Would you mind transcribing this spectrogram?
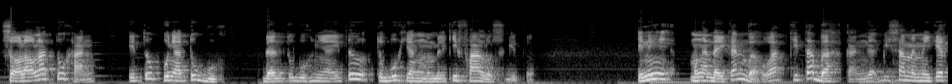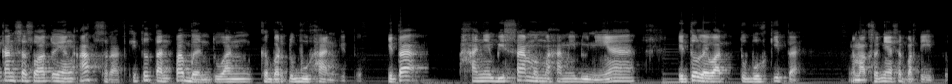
Seolah-olah Tuhan itu punya tubuh dan tubuhnya itu tubuh yang memiliki falus gitu. Ini mengandaikan bahwa kita bahkan nggak bisa memikirkan sesuatu yang abstrak itu tanpa bantuan kebertubuhan gitu. Kita hanya bisa memahami dunia itu lewat tubuh kita. Nah, maksudnya seperti itu.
